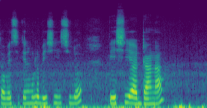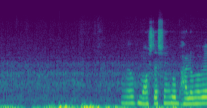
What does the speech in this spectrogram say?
তবে চিকেনগুলো বেশি ছিল, পেশি আর ডানা। মশলার সঙ্গে খুব ভালোভাবে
